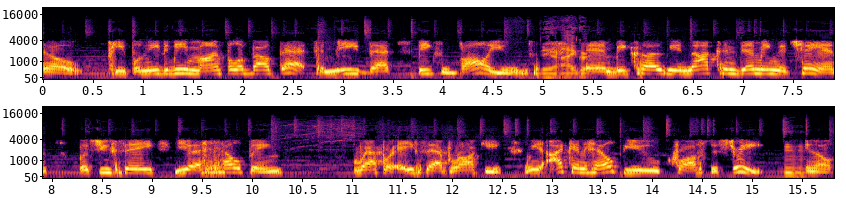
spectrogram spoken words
You know, people need to be mindful about that. To me, that speaks volumes. Yeah, I agree. And because you're not condemning the chant, but you say you're helping rapper ASAP Rocky. I mean, I can help you cross the street. Mm-hmm. You know,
